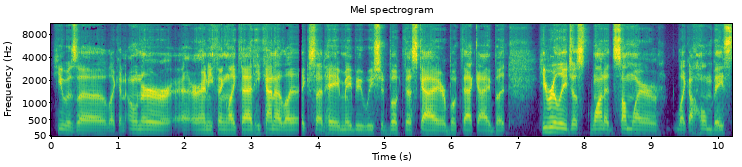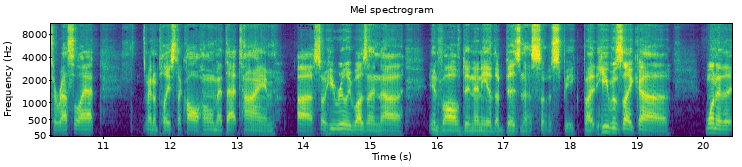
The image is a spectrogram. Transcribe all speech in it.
he was a like an owner or, anything like that. He kind of like said hey maybe we should book this guy or book that guy but he really just wanted somewhere like a home base to wrestle at and a place to call home at that time. Uh, so he really wasn't uh, involved in any of the business so to speak. But he was like uh, one of the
